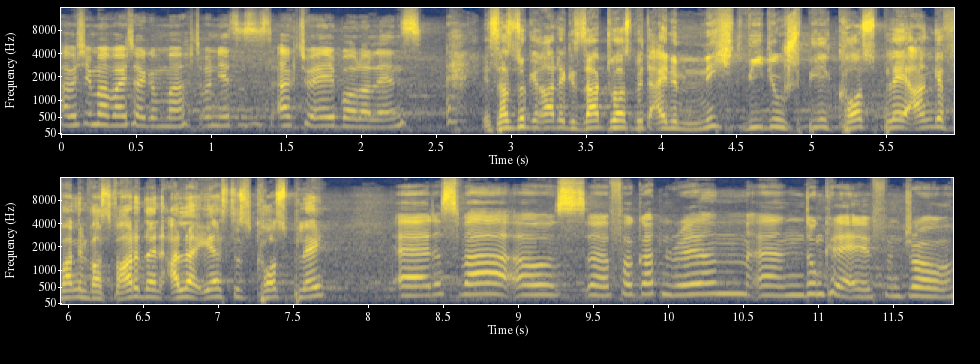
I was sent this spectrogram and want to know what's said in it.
habe ich immer weitergemacht und jetzt ist es aktuell Borderlands. Jetzt hast du gerade gesagt, du hast mit einem Nicht-Videospiel-Cosplay angefangen. Was war denn dein allererstes Cosplay? Äh, das war aus äh, Forgotten Realm, äh, ein Dunkelelf, ein Drow.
